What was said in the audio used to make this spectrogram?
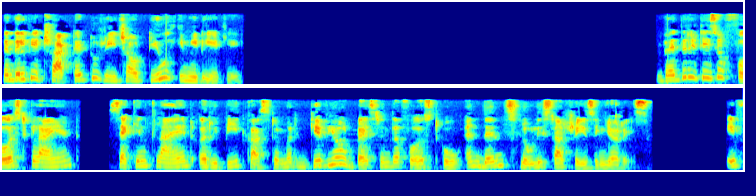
then they'll be attracted to reach out to you immediately. Whether it is your first client, second client, or repeat customer, give your best in the first go and then slowly start raising your raise. If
